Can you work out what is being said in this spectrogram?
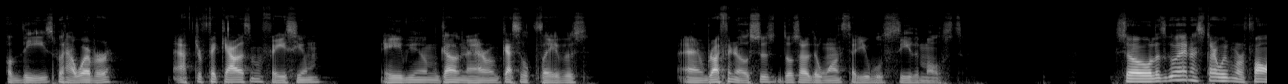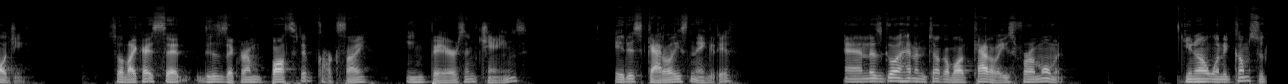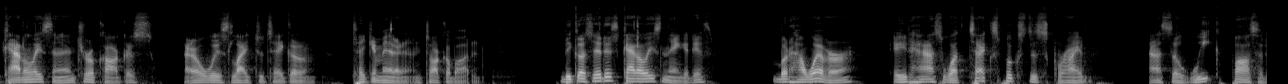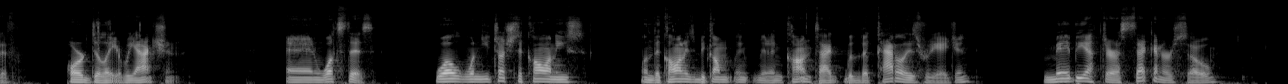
of these, but however, after Faecalis and Faecium, Avium, Gallinarum, Casseliflavus, and Raffinosus, those are the ones that you will see the most. So let's go ahead and start with morphology. So like I said, this is a gram-positive cocci in pairs and chains. It is catalase negative, and let's go ahead and talk about catalase for a moment. You know, when it comes to catalase and enterococcus, I always like to take a take a minute and talk about it. Because it is catalase negative, but however, it has what textbooks describe as a weak positive or delayed reaction. And what's this? Well, when you touch the colonies, when the colonies become in, in contact with the catalase reagent, maybe after a second or so,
